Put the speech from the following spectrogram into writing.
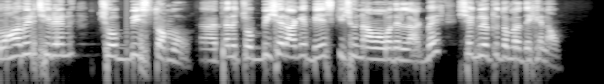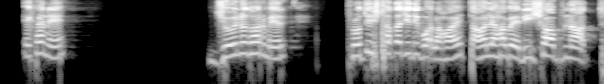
মহাবীর ছিলেন চব্বিশতম। তাহলে চব্বিশের আগে বেশ কিছু নাম আমাদের লাগবে, সেগুলো একটু তোমরা দেখে নাও। এখানে জৈন ধর্মের প্রতিষ্ঠাতা যদি বলা হয়, তাহলে হবে ঋষভনাথ,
